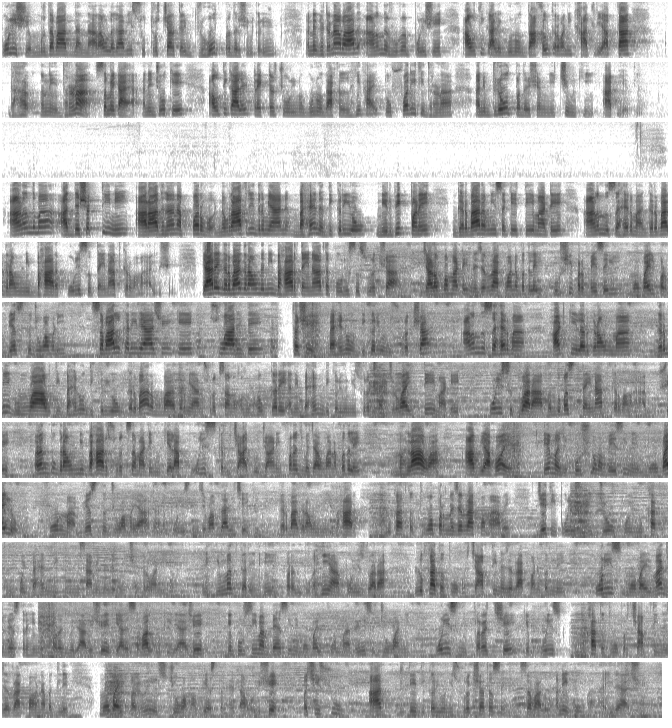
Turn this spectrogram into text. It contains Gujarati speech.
પોલીસે મુર્દાબાદના નારાઓ લગાવી સૂત્રોચ્ચાર કરી વિરોધ પ્રદર્શન કર્યું. અને ઘટના બાદ આણંદ રૂરલ પોલીસે આવતીકાલે ગુનો દાખલ કરવાની ખાતરી આપતા અને ધરણા સમેટાયા. અને જો કે આવતીકાલે ટ્રેક્ટર ચોરીનો ગુનો દાખલ નહીં થાય તો ફરીથી ધરણા અને વિરોધ પ્રદર્શનની ચીમકી આપી હતી. આણંદમાં આદ્યશક્તિની આરાધનાના પર્વ નવરાત્રી દરમિયાન બહેન દીકરીઓ નિર્ભીકપણે ગરબા રમી શકે તે માટે આણંદ શહેરમાં ગરબા ગ્રાઉન્ડની બહાર પોલીસ તૈનાત કરવામાં આવ્યું છે. ત્યારે ગરબા ગ્રાઉન્ડની બહાર તૈનાત પોલીસ સુરક્ષા જાળવવા માટે નજર રાખવાના બદલે ખુરશી પર બેસેલી, મોબાઈલ પર વ્યસ્ત જોવા મળી સવાલ કરી રહ્યા છે કે શું આ રીતે થશે? બહેનો, દીકરીઓની સુરક્ષા? આણંદ શહેરમાં હાટ કિલર ગ્રાઉન્ડમાં ગરબે ઘૂમવા આવતી બહેનો દીકરીઓ ગરબા રમવા દરમિયાન સુરક્ષાનો અનુભવ કરે અને બહેન દીકરીઓની સુરક્ષા જળવાય તે માટે પોલીસ દ્વારા બંદોબસ્ત તૈનાત કરવામાં આવ્યું છે. પરંતુ ગ્રાઉન્ડની બહાર સુરક્ષા માટે મૂકેલા પોલીસ કર્મચારીઓ જાણી ફરજ બજાવવાના બદલે મહલાવા આવ્યા હોય તેમજ ખુરશીઓમાં બેસીને મોબાઈલો ફોનમાં વ્યસ્ત જોવા મળ્યા હતા અને પોલીસની જવાબદારી છે કે ગરબા ગ્રાઉન્ડની બહાર લુખા તત્વો પર નજર રાખવામાં આવે. જેથી પોલીસની જો કોઈ લુખા તત્વો કોઈ બહેન દીકરીની સામે નજર ઊંચી કરવાની અને હિંમત કરે નહીં, પરંતુ અહીંયા પોલીસ દ્વારા લુખા તત્વો પર ચાંપતી નજર રાખવાને બદલે પોલીસ મોબાઈલમાં જ વ્યસ્ત રહીને ફરજ બજાવે છે. ત્યારે સવાલ ઉઠી રહ્યા છે કે ખુરશીમાં બેસીને મોબાઈલ ફોનમાં રીલ્સ જોવાની પોલીસની ફરજ છે કે પોલીસ લુખા તત્વો પર ચાંપતી નજર રાખવાના બદલે મોબાઈલ પર રીલ્સ જોવામાં વ્યસ્ત રહેતા હોય છે. પછી શું આ રીતે દીકરીઓની સુરક્ષા થશે? સવાલો અનેકો ઊભા થઈ રહ્યા છે.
